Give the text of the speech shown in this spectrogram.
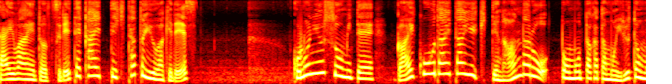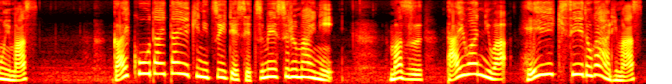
台湾へと連れて帰ってきたというわけです。このニュースを見て外交代替役って何だろうと思った方もいると思います。外交代替役について説明する前に、まず台湾には兵役制度があります。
